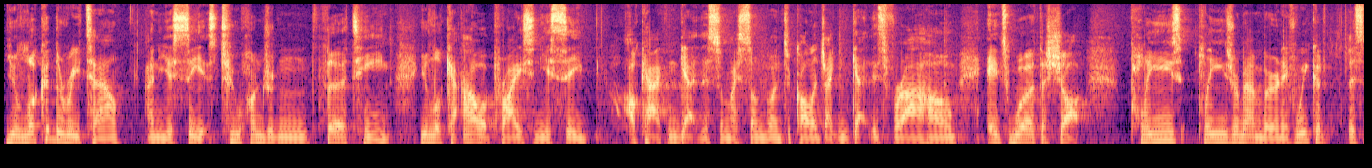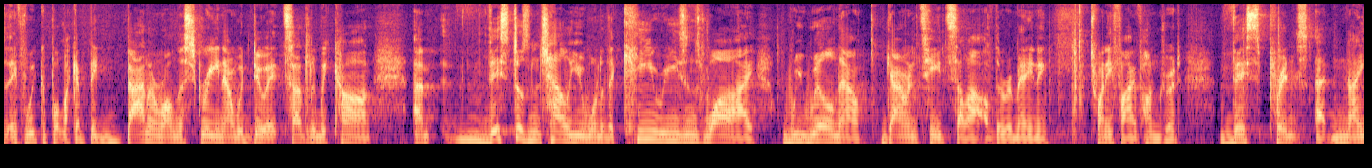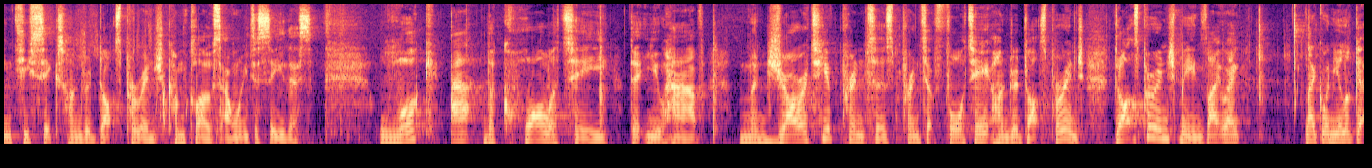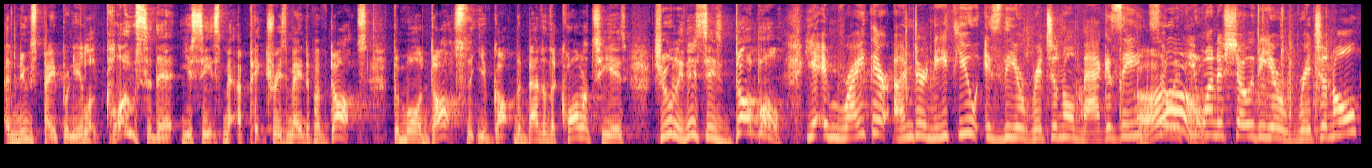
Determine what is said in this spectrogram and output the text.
You look at the retail, and you see it's 213. You look at our price and you see okay, I can get this for my son going to college. I can get this for our home. It's worth a shot. Please, please remember, and if we could, listen, if we could put like a big banner on the screen, I would do it. Sadly, we can't. Um, this doesn't tell you one of the key reasons why we will now guaranteed sell out of the remaining 2,500. This prints at 9,600 dots per inch. Come close. I want you to see this. Look at the quality that you have. Majority of printers print at 4,800 dots per inch. Dots per inch means like, like like when you look at a newspaper and you look close at it, you see it's a picture is made up of dots. The more dots that you've got, the better the quality is. Julie, this is double. Yeah, and right there underneath you is the original magazine. So if you Oh. want to show the original,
